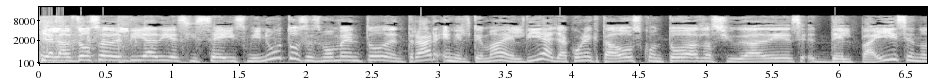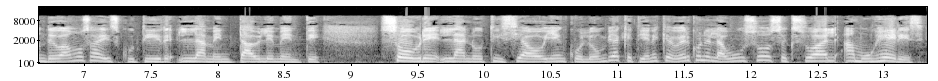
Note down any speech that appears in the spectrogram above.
Y a las 12 del día, 16 minutos, es momento de entrar en el tema del día, ya conectados con todas las ciudades del país, en donde vamos a discutir lamentablemente sobre la noticia hoy en Colombia que tiene que ver con el abuso sexual a mujeres.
